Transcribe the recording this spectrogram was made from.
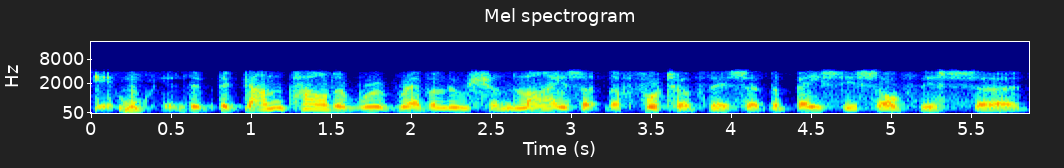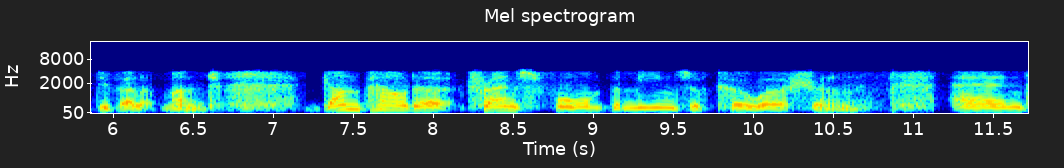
the, the, gunpowder revolution lies at the foot of this, at the basis of this uh, development. Gunpowder transformed the means of coercion, and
